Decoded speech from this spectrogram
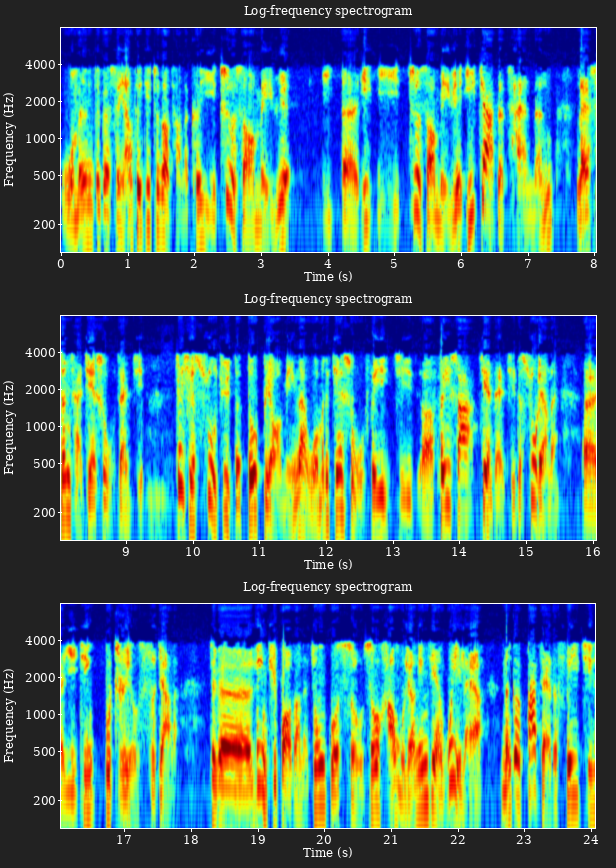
我们这个沈阳飞机制造厂呢，可以至少每月一呃一以至少每月一架的产能来生产歼十五战机。这些数据的都表明呢，我们的歼十五飞机呃飞鲨舰载机的数量呢，呃已经不只有四架了。这个另据报道呢，中国首艘航母辽宁舰未来啊能够搭载的飞机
